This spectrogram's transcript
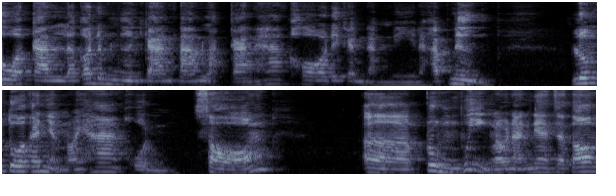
ตัวกัน แล้วก็ดำเนินการตามหลักการ 5 ข้อด้วยกันดังนี้นะครับ 1. รวมตัวกันอย่างน้อย 5 คน 2. กลุ่มผู้หญิงเหล่านั้นเนี่ยจะต้อง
